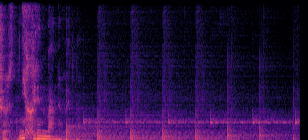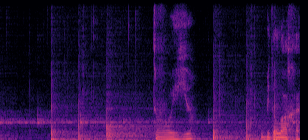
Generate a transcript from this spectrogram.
Щось ні хрена не видно. Твою бідолаха.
